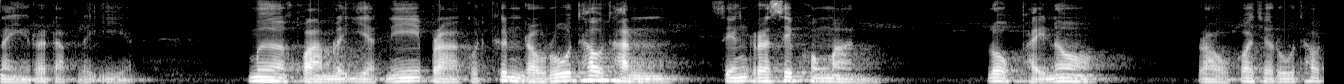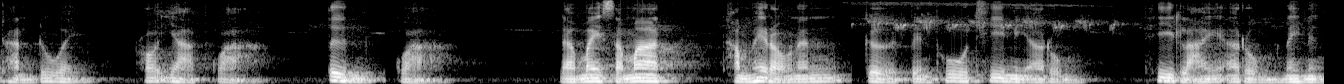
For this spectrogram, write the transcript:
ในระดับละเอียด เมื่อความละเอียดนี้ปรากฏขึ้นเรารู้เท่าทันเสียงกระซิบของมัน โลกภายนอก เราก็จะรู้เท่าทันด้วย เพราะหยาบกว่า ตื้นกว่า แล้วไม่สามารถทำให้เรานั้นเกิดเป็นผู้ที่มีอารมณ์ที่หลายอารมณ์ในหนึ่ง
